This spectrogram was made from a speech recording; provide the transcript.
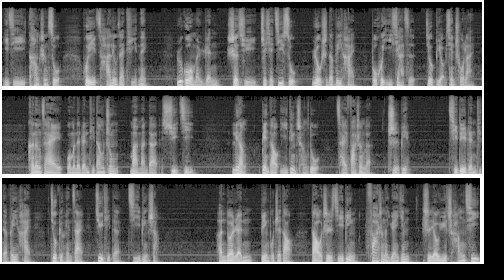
以及抗生素会残留在体内，如果我们人摄取这些激素，肉食的危害不会一下子。就表现出来，可能在我们的人体当中慢慢的蓄积，量变到一定程度才发生了质变，其对人体的危害就表现在具体的疾病上。很多人并不知道，导致疾病发生的原因是由于长期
